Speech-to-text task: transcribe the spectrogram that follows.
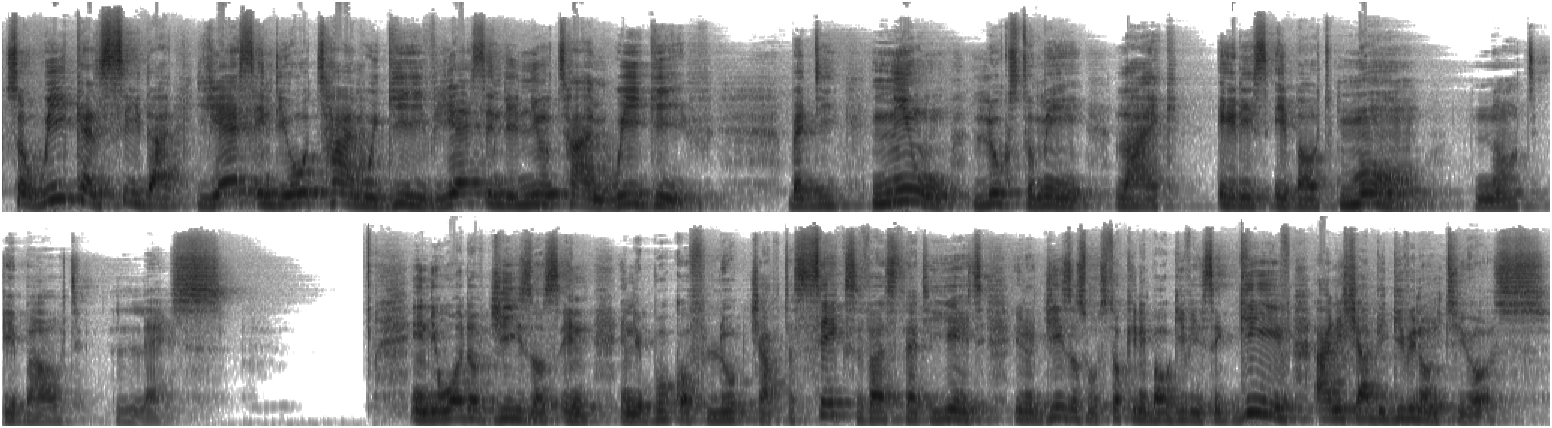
So we can see that, yes, in the old time we give, yes, in the new time we give. But the new looks to me like it is about more, not about less. In the word of Jesus in, in the book of Luke, chapter 6, verse 38, you know, Jesus was talking about giving. He said, Give, and it shall be given unto us.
